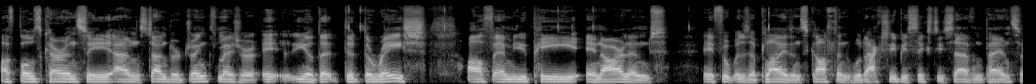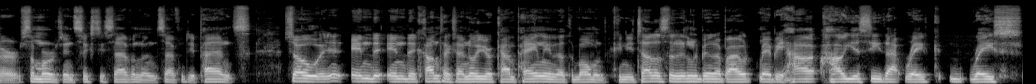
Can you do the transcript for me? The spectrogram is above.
of both currency and standard drinks measure, it, you know, the, the the rate of MUP in Ireland if it was applied in Scotland, would actually be 67 pence or somewhere between 67 and 70 pence. So, in the, in the context, I know you're campaigning at the moment. Can you tell us a little bit about maybe how, how you see that rate, rate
